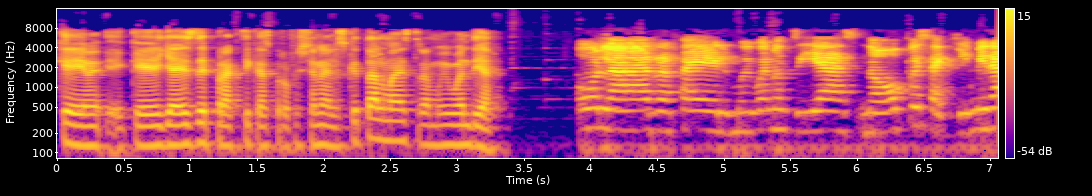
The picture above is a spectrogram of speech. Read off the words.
que, que ella es de prácticas profesionales. ¿Qué tal maestra? Muy buen día. Hola Rafael, muy buenos días. No, pues aquí mira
